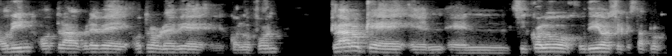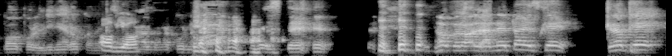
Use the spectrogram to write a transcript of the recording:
Odín, otra breve, otro breve eh, colofón. Claro que el, el, psicólogo judío es el que está preocupado por el dinero con el Obvio. la vacuna. Este, no, pero la neta es que creo que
